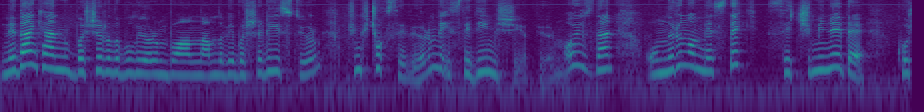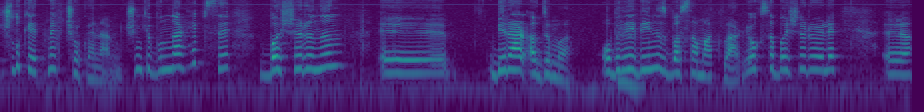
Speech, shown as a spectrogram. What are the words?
Neden kendimi başarılı buluyorum bu anlamda ve başarıyı istiyorum? Çünkü çok seviyorum ve istediğim işi yapıyorum. O yüzden onların o meslek seçimine de koçluk etmek çok önemli. Çünkü bunlar hepsi başarının e, birer adımı. O dediğiniz basamaklar. Yoksa başarı öyle e,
